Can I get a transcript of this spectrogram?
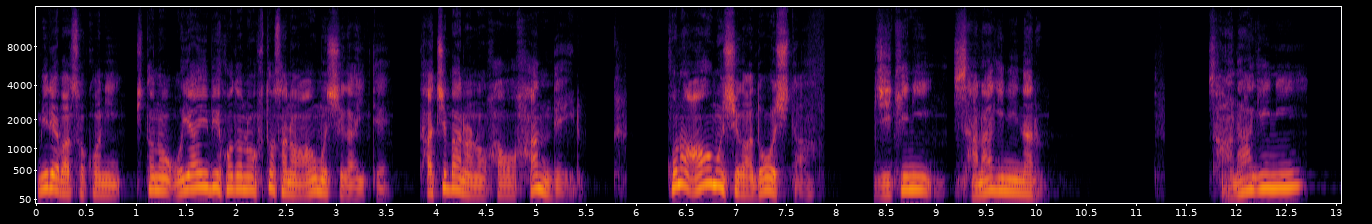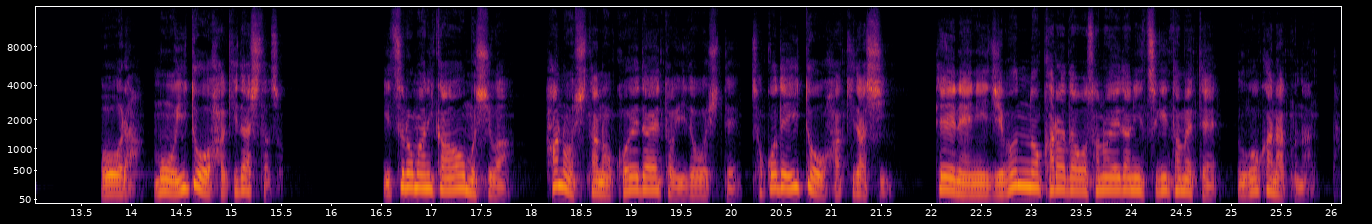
見ればそこに人の親指ほどの太さの青虫がいて、立花の葉をはんでいる。この青虫がどうした？じきにさなぎになる。さなぎにほら、もう糸を吐き出したぞ。いつの間にか青虫は歯の下の小枝へと移動して、そこで糸を吐き出し、丁寧に自分の体をその枝に継ぎ止めて動かなくなった。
